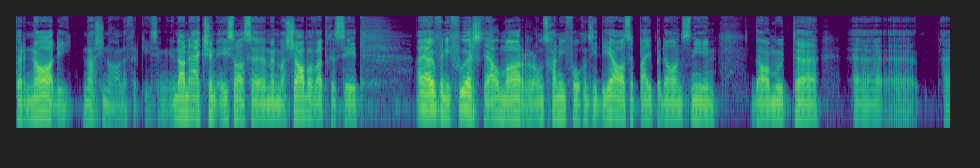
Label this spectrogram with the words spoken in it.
vir na die nasionale verkiesing. En dan Action SA se Herman Mashaba wat gesê het Hy hou van die voorstel, maar ons gaan nie volgens die DA se pype dans nie en daar moet uh uh, uh, uh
